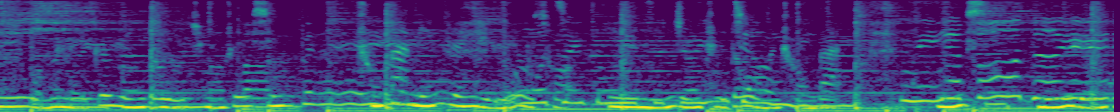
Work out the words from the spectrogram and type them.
为我们每个人都有权追星，崇拜名人也没有错，因为名人值得我们崇拜，明星、名人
